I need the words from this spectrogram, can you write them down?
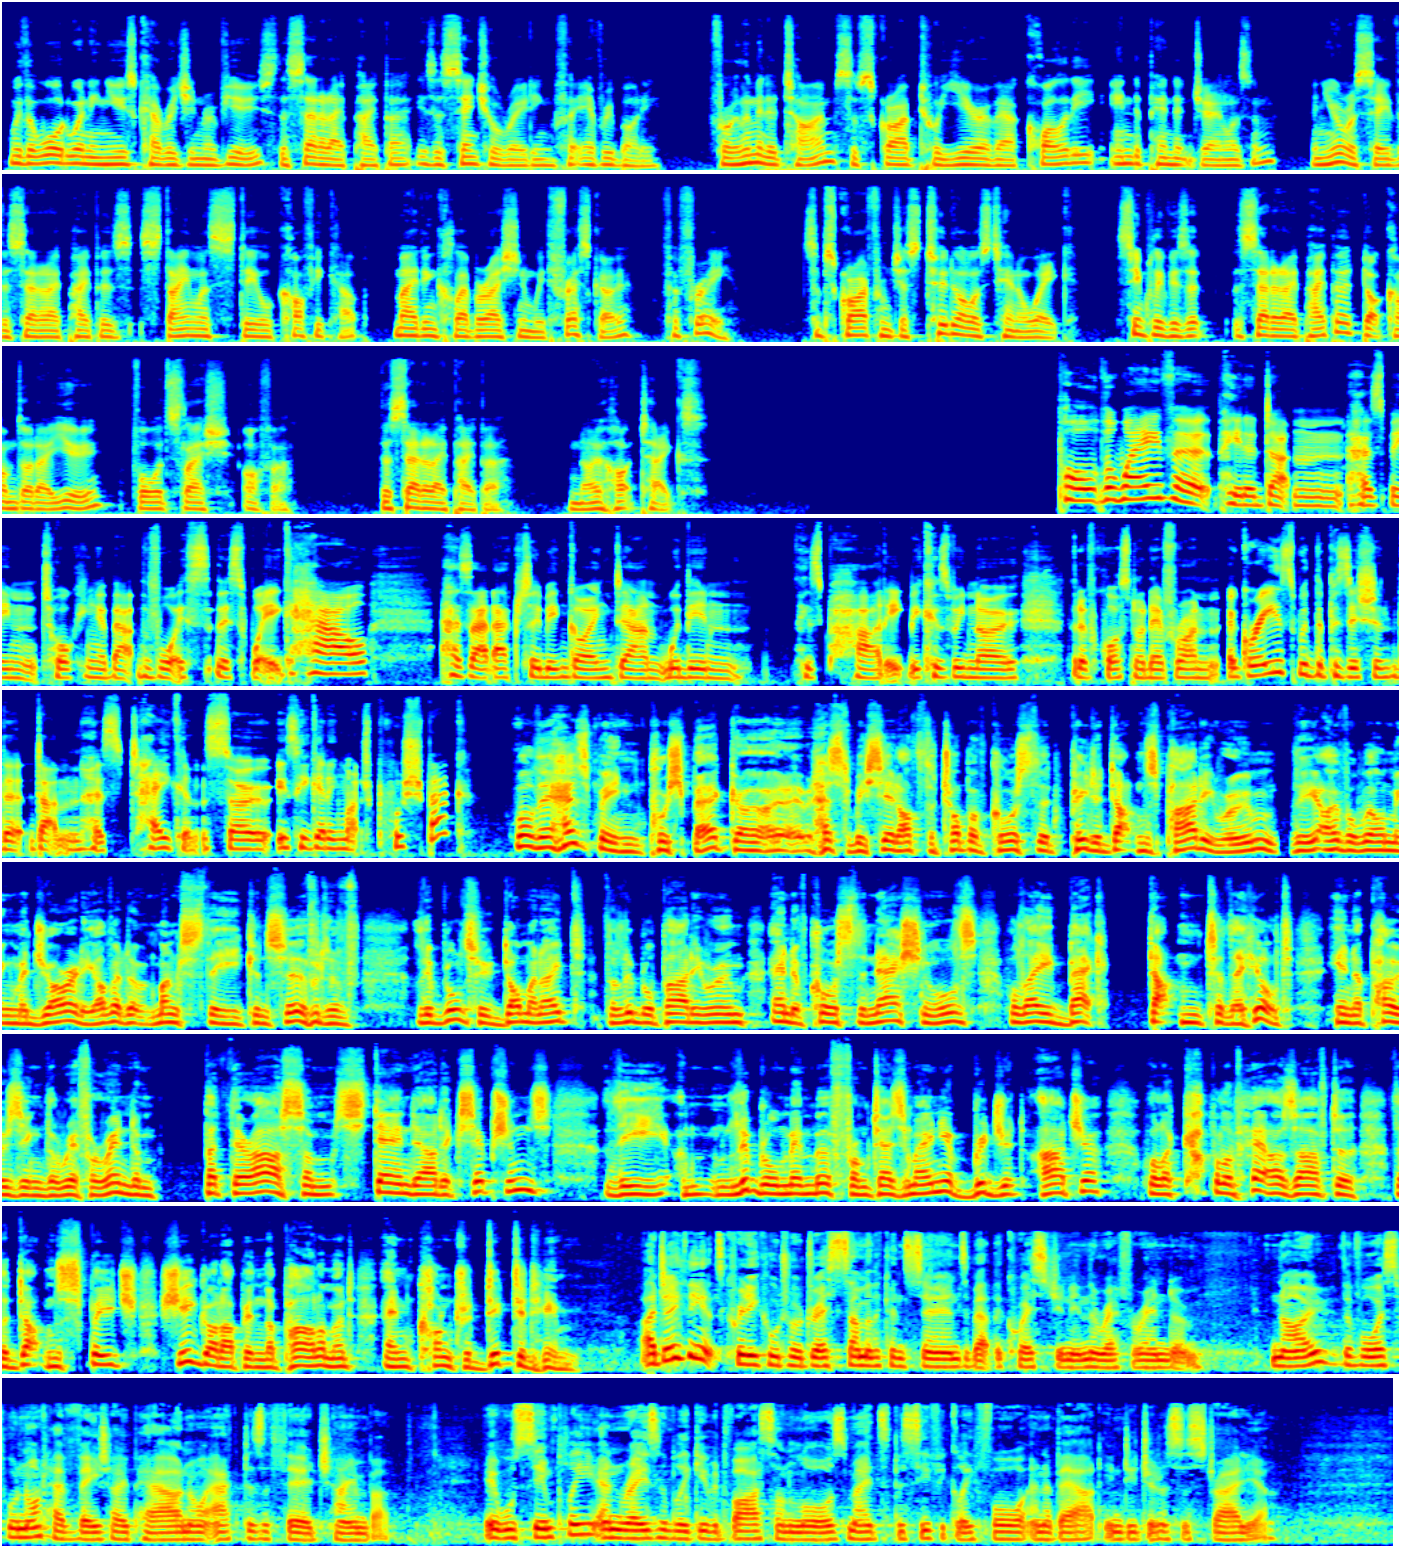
With award-winning news coverage and reviews, the Saturday paper is essential reading for everybody. For a limited time, subscribe to a year of our quality, independent journalism, and you'll receive the Saturday paper's stainless steel coffee cup made in collaboration with Fresco for free. Subscribe from just $2.10 a week. Simply visit thesaturdaypaper.com.au forward slash offer. The Saturday Paper. No hot takes. Paul, the way that Peter Dutton has been talking about The Voice this week, how has that actually been going down within his party? Because we know that, of course, not everyone agrees with the position that Dutton has taken. So is he getting much pushback? Well, there has been pushback. Uh, it has to be said off the top, of course, that Peter Dutton's party room, the overwhelming majority of it amongst the Conservative Liberals who dominate the Liberal Party room, and of course the Nationals, well, they back Dutton to the hilt in opposing the referendum. But there are some standout exceptions. The um, Liberal member from Tasmania, Bridget Archer, well, a couple of hours after the Dutton speech, she got up in the Parliament and contradicted him. I do think it's critical to address some of the concerns about the question in the referendum. No, the voice will not have veto power nor act as a third chamber. It will simply and reasonably give advice on laws made specifically for and about Indigenous Australia.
